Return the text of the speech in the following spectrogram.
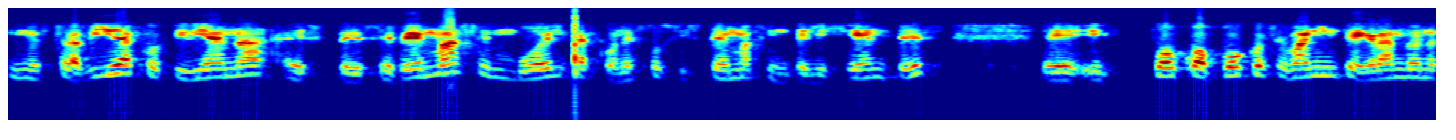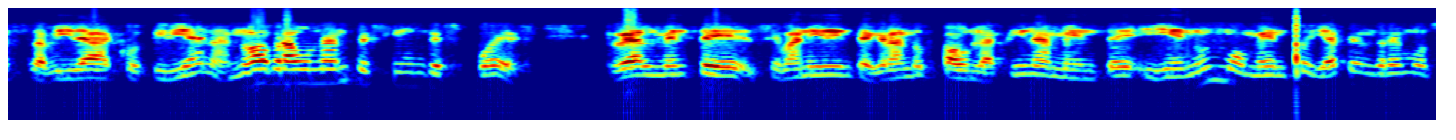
nuestra vida cotidiana este, se ve más envuelta con estos sistemas inteligentes, eh, y poco a poco se van integrando en nuestra vida cotidiana. No habrá un antes y un después, realmente se van a ir integrando paulatinamente y en un momento ya tendremos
